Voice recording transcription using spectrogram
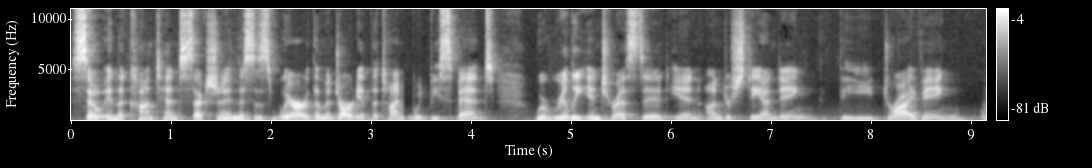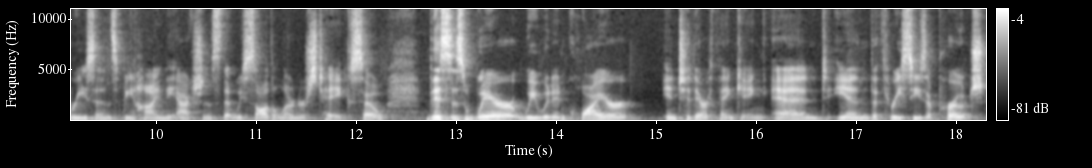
So, in the content section, and this is where the majority of the time would be spent, we're really interested in understanding the driving reasons behind the actions that we saw the learners take. So, this is where we would inquire into their thinking. And in the three C's approach,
